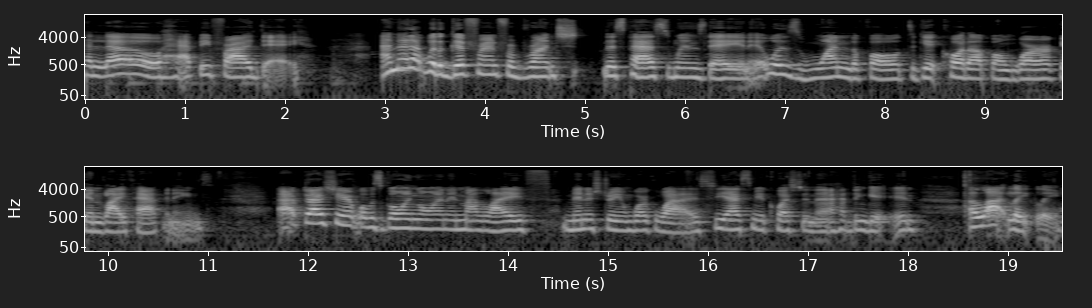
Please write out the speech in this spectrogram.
Hello, happy Friday. I met up with a good friend for brunch this past Wednesday, and it was wonderful to get caught up on work and life happenings. After I shared what was going on in my life, ministry, and work wise, she asked me a question that I have been getting a lot lately.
